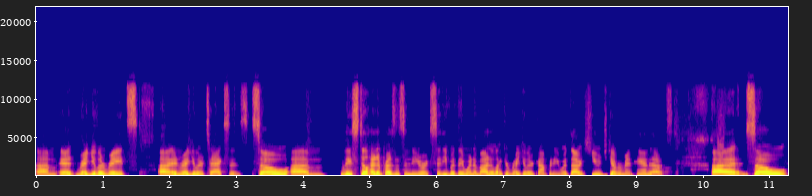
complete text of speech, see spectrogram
um, at regular rates uh, and regular taxes. So um, they still had a presence in New York City, but they went about it like a regular company without huge government handouts. Uh, so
